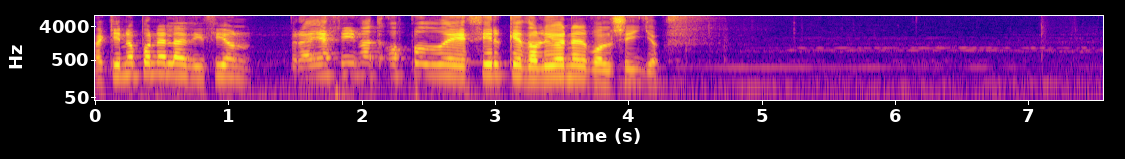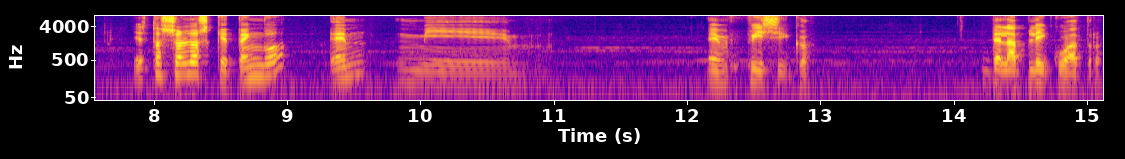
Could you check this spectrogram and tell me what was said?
Aquí no pone la edición. Pero ahí arriba os puedo decir que dolió en el bolsillo. Y estos son los que tengo en mi... En físico. De la Play 4.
